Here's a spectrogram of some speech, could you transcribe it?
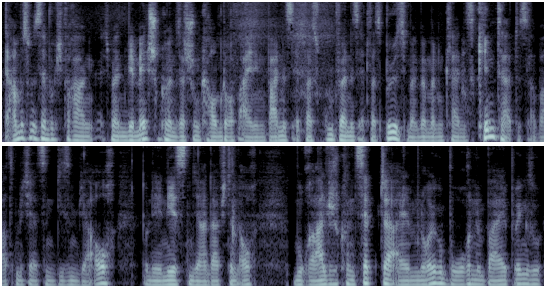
da muss man sich dann wirklich fragen, ich meine, wir Menschen können uns ja schon kaum darauf einigen, wann ist etwas gut, wann ist etwas böse. Ich meine, wenn man ein kleines Kind hat, das erwartet mich jetzt in diesem Jahr auch und in den nächsten Jahren darf ich dann auch moralische Konzepte einem Neugeborenen beibringen, so,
